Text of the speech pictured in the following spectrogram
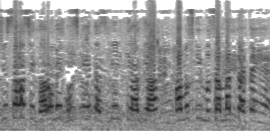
जिस तरह से घरों में घुस के तस्लील किया गया, हम उसकी मजम्मत करते हैं।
